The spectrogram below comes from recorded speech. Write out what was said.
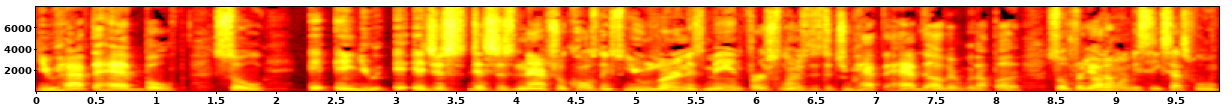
You have to have both. So it, and you it, it just this is natural cause thing. So you learn this. Man first learns this that you have to have the other without the other. So for y'all that want to be successful,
